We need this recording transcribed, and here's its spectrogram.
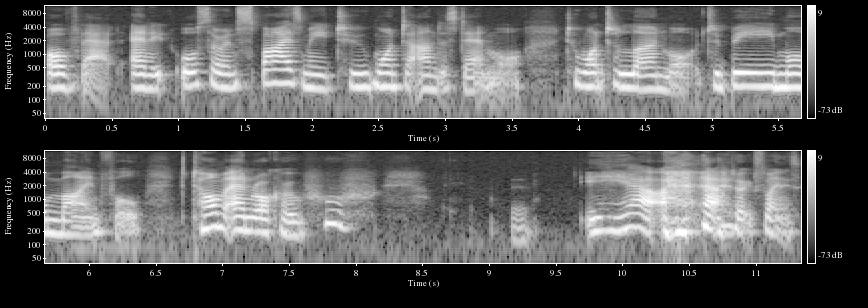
of that. And it also inspires me to want to understand more, to want to learn more, to be more mindful. Tom and Rocco, whew, yeah, how to explain this.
